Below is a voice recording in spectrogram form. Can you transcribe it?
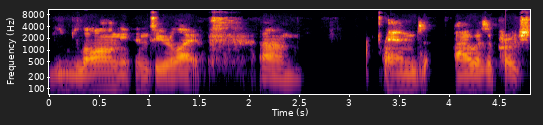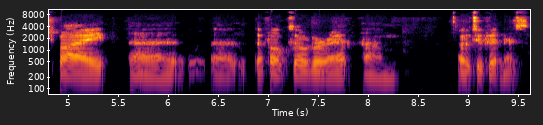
long into your life. Um, and I was approached by the folks over at um, O2 Fitness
